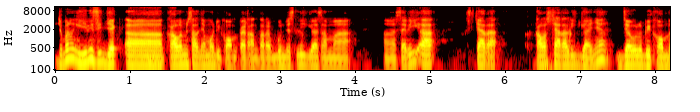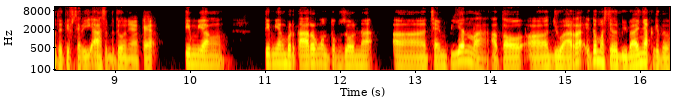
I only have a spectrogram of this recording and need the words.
cuman gini sih Jack, eh, kalau misalnya mau di compare antara Bundesliga sama eh, Serie A, secara kalau secara liganya jauh lebih kompetitif Serie A sebetulnya. Kayak tim yang tim yang bertarung untuk zona eh, champion lah atau eh, juara itu masih lebih banyak gitu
